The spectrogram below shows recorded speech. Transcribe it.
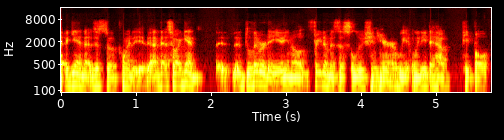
again just to the point. That, so again, liberty, you know, freedom is the solution here. We, we need to have people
